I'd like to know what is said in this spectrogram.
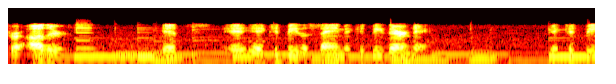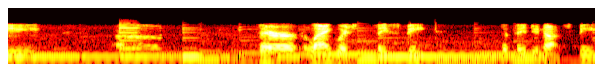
For others, it's it, it could be the same. It could be their name. It could be um, their language that they speak, that they do not speak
